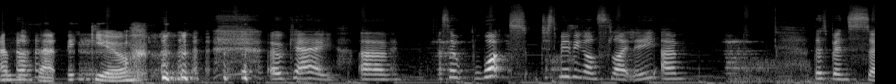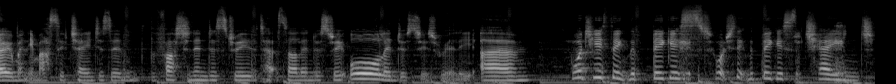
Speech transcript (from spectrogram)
I love that. Thank you. okay. Um, so what? Just moving on slightly. Um, there's been so many massive changes in the fashion industry, the textile industry, all industries really. Um, what do you think the biggest? What do you think the biggest change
